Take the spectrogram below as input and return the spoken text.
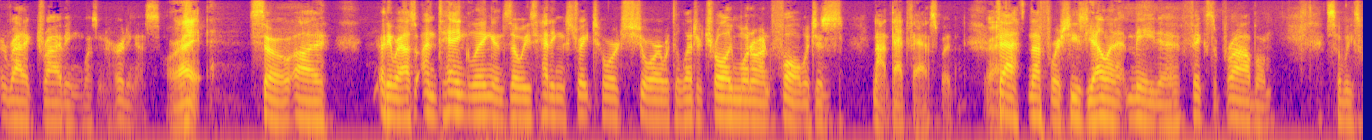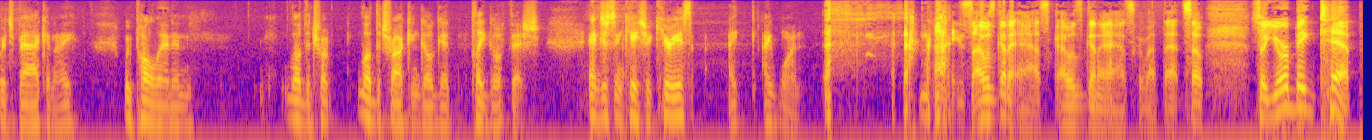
erratic driving wasn't hurting us. all right. So, uh, anyway, I was untangling, and Zoe's heading straight towards shore with the electric trolling motor on full, which is not that fast, but Right. fast enough where she's yelling at me to fix the problem. So we switch back and I we pull in and load the truck load the truck and go get play go fish. And just in case you're curious, I I won. nice. I was gonna ask. I was gonna ask about that. So, so your big tip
